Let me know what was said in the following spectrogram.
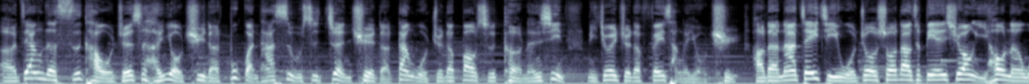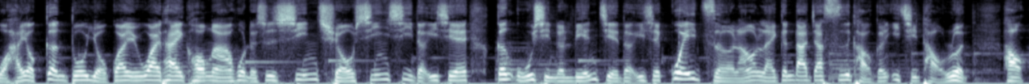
呃，这样的思考我觉得是很有趣的，不管它是不是正确的，但我觉得抱持可能性，你就会觉得非常的有趣。好的，那这一集我就说到这边，希望以后呢，我还有更多有关于外太空啊，或者是星球、星系的一些跟无形的连接的一些规则，然后来跟大家思考跟一起讨论。好，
